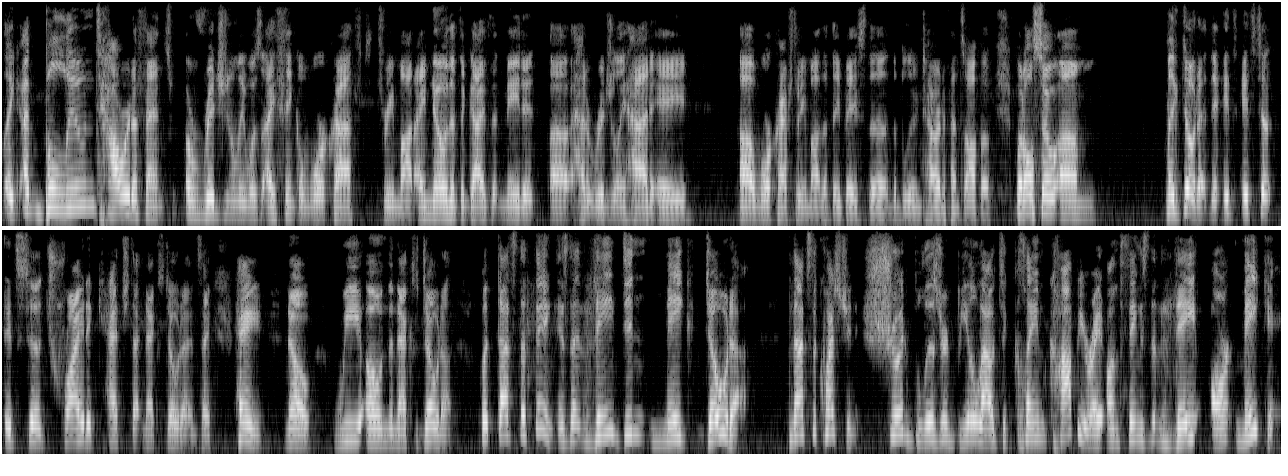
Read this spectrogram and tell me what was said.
like a balloon tower defense originally was I think a Warcraft 3 mod. I know that the guys that made it uh, had originally had a uh, Warcraft 3 mod that they based the the balloon tower defense off of. But also um like Dota, it's it's to it's to try to catch that next Dota and say, "Hey, no, we own the next Dota." But that's the thing is that they didn't make Dota. That's the question. Should Blizzard be allowed to claim copyright on things that they aren't making?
